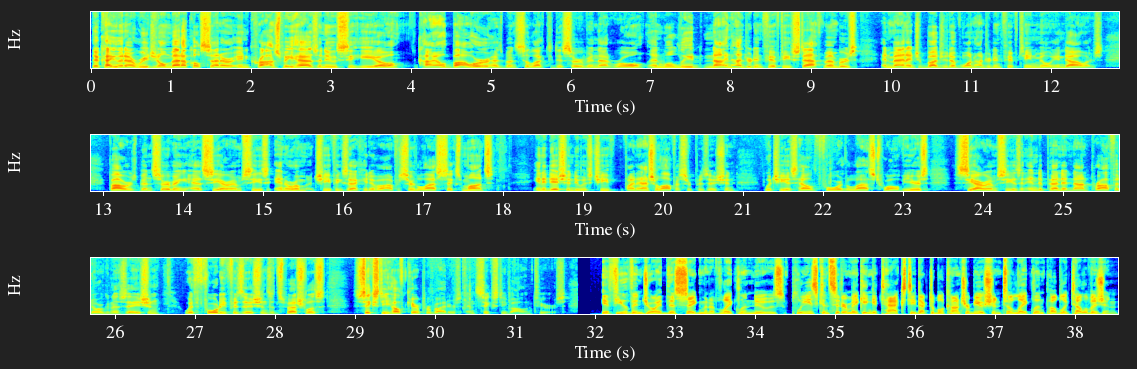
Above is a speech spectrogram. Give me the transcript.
The Cuyuna Regional Medical Center in Crosby has a new CEO. Kyle Bauer has been selected to serve in that role and will lead 950 staff members and manage a budget of $115 million. Bauer has been serving as CRMC's interim chief executive officer the last six months, in addition to his chief financial officer position, which he has held for the last 12 years. CRMC is an independent nonprofit organization with 40 physicians and specialists, 60 healthcare providers, and 60 volunteers. If you've enjoyed this segment of Lakeland News, please consider making a tax-deductible contribution to Lakeland Public Television.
